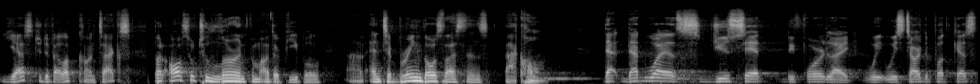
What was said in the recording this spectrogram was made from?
yes, to develop contacts, but also to learn from other people uh, and to bring those lessons back home. that that was you said before like we, we start the podcast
